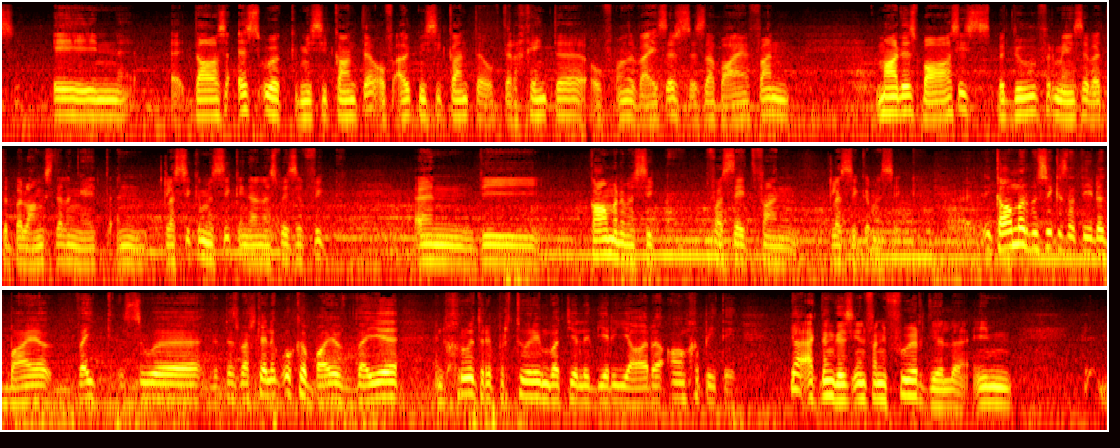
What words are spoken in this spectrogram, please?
en uh, daar is ook musikante of oud musikante of dirigente of onderwysers is daar baie van maar dis basies bedoel vir mense wat 'n belangstelling het in klassieke musiek en dan spesifiek in die kamermusiek faset van klassieke musiek. Die kamermusiek is natuurlik baie wyd, so dit is waarskynlik ook 'n baie wye en groot repertorium wat jy deur die jare aangebied het. Ja, ek dink dis een van die voordele en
